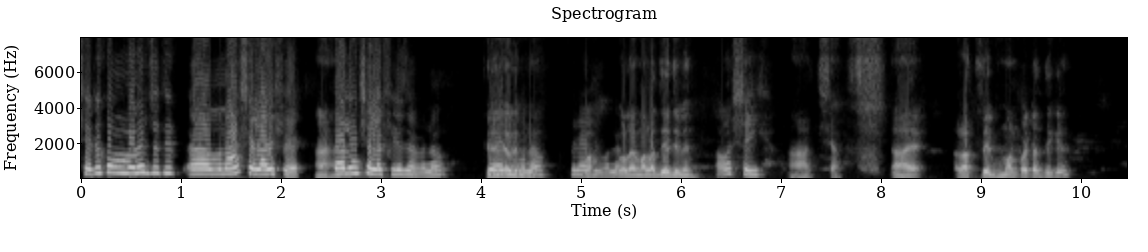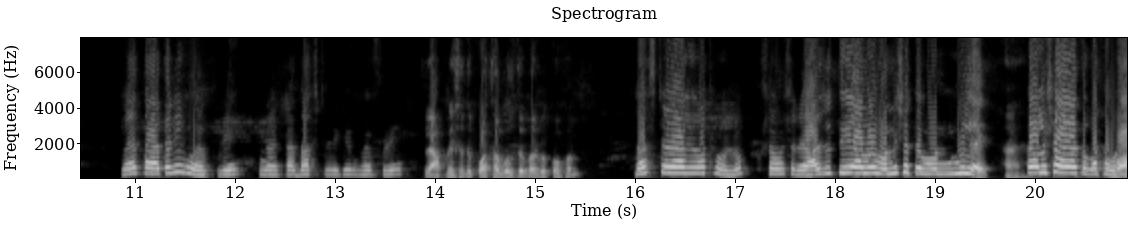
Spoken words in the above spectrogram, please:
সেরকম মানুষ যদি মানে আসে লাইফে হ্যাঁ হ্যাঁ। তাহলে ইনশাল্লাহ ফিরে যাবে না। ফিরে না। না দিব না। গলায় মালা দিয়ে দিবেন? অবশ্যই। আচ্ছা। রাত্রে ঘুমান কয়টার দিকে? ভাই তাড়াতাড়ি ঘুমিয়ে পড়ি। নয়টা দশটার দিকে ঘুমিয়ে পড়ি। তাহলে আপনার সাথে কথা বলতে পারবে কখন? দশটার আগে কথা বলুক সমস্যা নেই। আর যদি আমার মনের সাথে মন মিলে হ্যাঁ। তাহলে সারা রাত কথা বলতে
